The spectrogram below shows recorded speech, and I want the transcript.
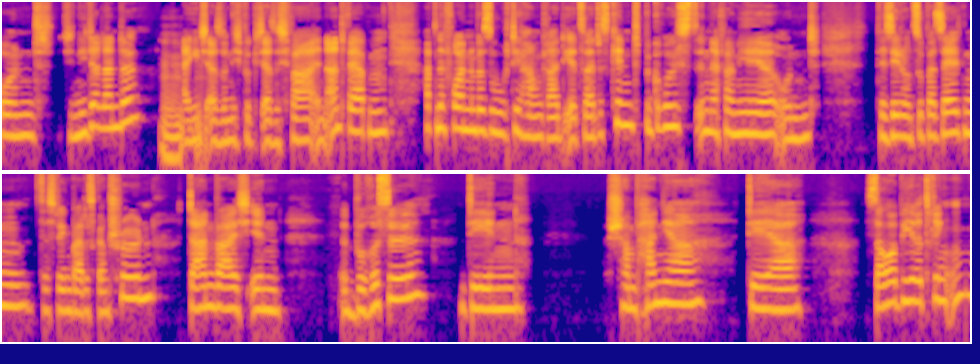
und die Niederlande. Mhm. Eigentlich also nicht wirklich. Also ich war in Antwerpen, habe eine Freundin besucht, die haben gerade ihr zweites Kind begrüßt in der Familie und wir sehen uns super selten. Deswegen war das ganz schön. Dann war ich in Brüssel, den Champagner der Sauerbiere trinken,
